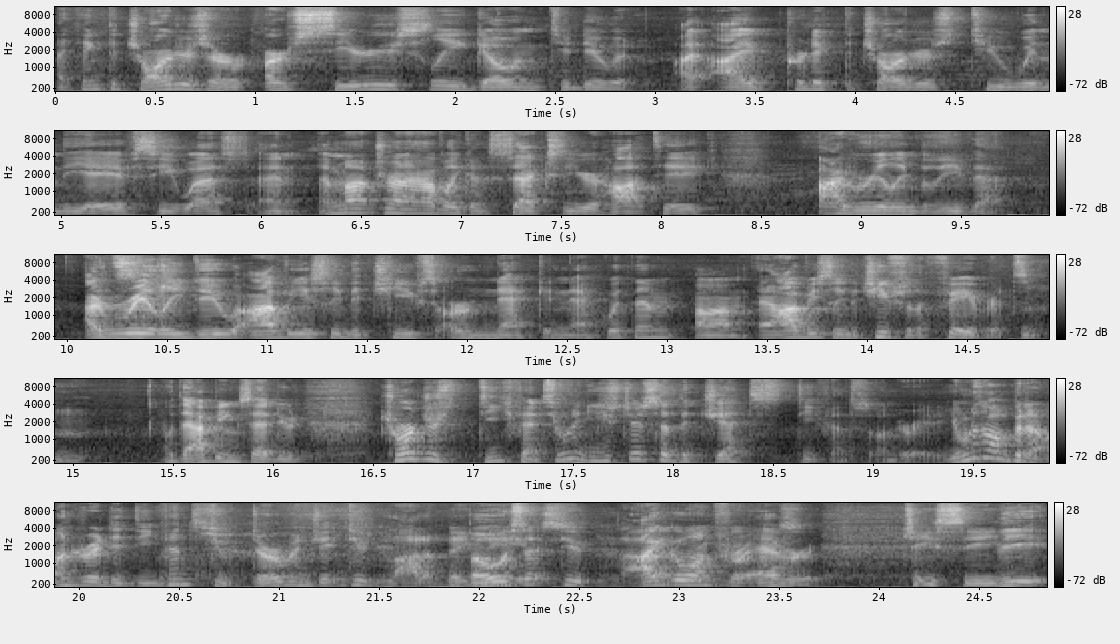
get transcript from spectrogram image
I think the Chargers are, are seriously going to do it. I, I predict the Chargers to win the AFC West, and I'm not trying to have like a sexy or hot take. I really believe that. I really do. Obviously, the Chiefs are neck and neck with them, um, and obviously the Chiefs are the favorites. With that being said, dude, Chargers defense. You, you just said the Jets defense is underrated. You want to talk about an underrated defense, dude? Derwin, J, dude, A lot of big Bosa, names. dude. I go on names. JC. The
